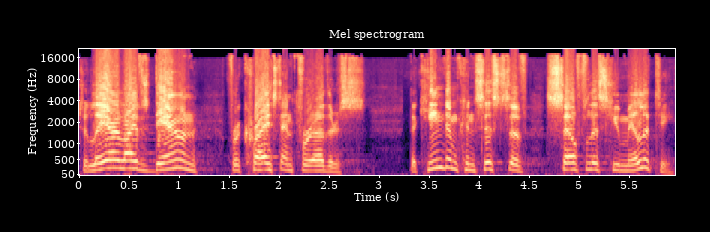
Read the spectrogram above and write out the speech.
to lay our lives down for Christ and for others. The kingdom consists of selfless humility.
